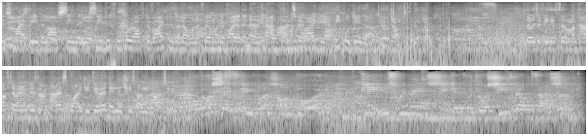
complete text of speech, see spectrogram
This might be the last scene that you see before we're off the ride because I don't want to film on the ride. I don't No, think we you're can not film on the ride. Yeah, people do that. Those of you who film on Tower of Terror in Disneyland Paris, why'd you do it? They literally tell you not to. For safety once on board, please remain seated with your seatbelt fastened.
